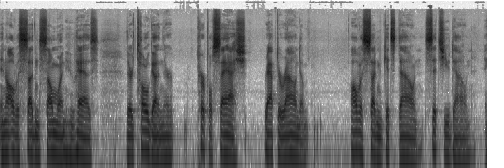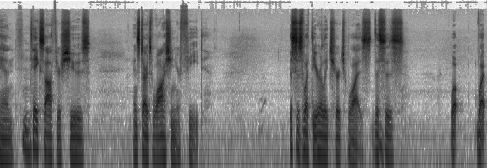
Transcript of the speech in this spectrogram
and all of a sudden, someone who has their toga and their purple sash wrapped around them all of a sudden gets down, sits you down, and hmm. takes off your shoes and starts washing your feet this is what the early church was. This is what what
